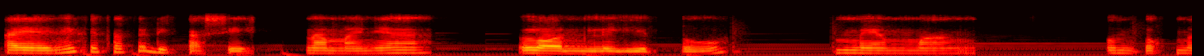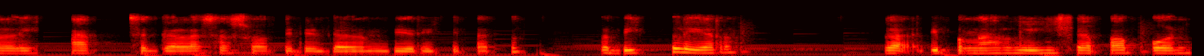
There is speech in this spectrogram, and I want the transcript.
Kayaknya kita tuh dikasih namanya lonely itu memang untuk melihat segala sesuatu di dalam diri kita tuh lebih clear nggak dipengaruhi siapa pun.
